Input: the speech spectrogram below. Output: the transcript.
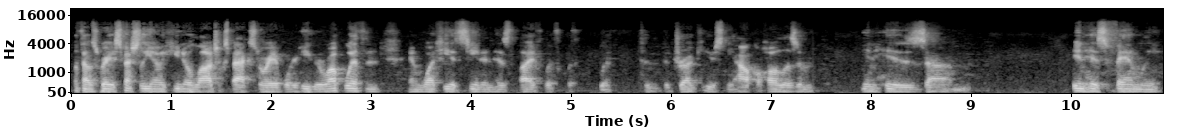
thought that was great, especially you know you know Logic's backstory of where he grew up with and and what he had seen in his life with with the, the drug use, and the alcoholism in his um, in his family.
